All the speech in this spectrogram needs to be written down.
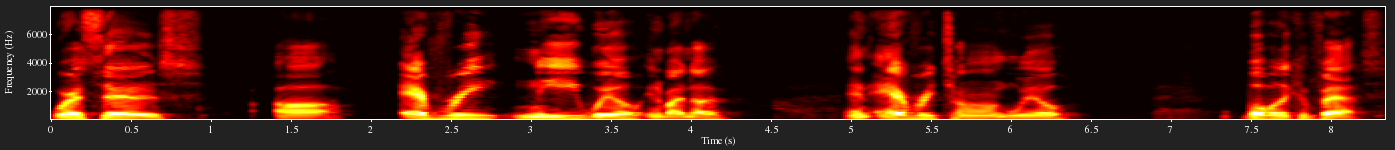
where it says, uh, Every knee will, anybody know? And every tongue will, what will it confess?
